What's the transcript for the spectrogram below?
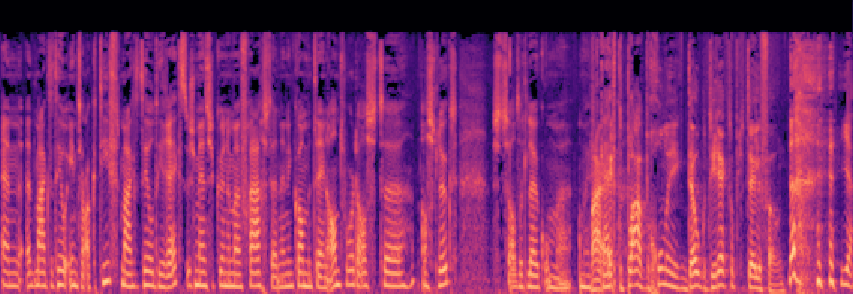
En het maakt het heel interactief, het maakt het heel direct. Dus mensen kunnen me een vraag stellen en ik kan meteen antwoorden als het, eh, als het lukt. Dus het is altijd leuk om, om even maar te kijken. echt de plaat begonnen en je dook direct op je telefoon. ja.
